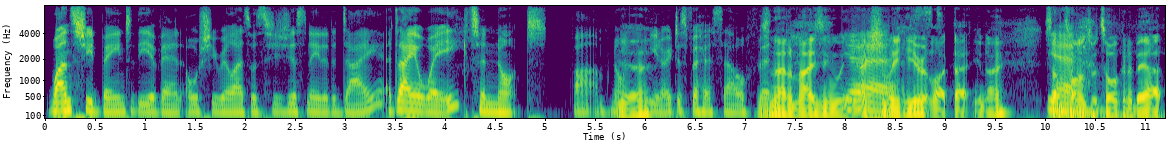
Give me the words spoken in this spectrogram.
once she'd been to the event, all she realized was she just needed a day, a day a week to not farm, not Yeah. you know just for herself. Isn't And- that amazing when you actually hear it like that? You know, sometimes we're talking about,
